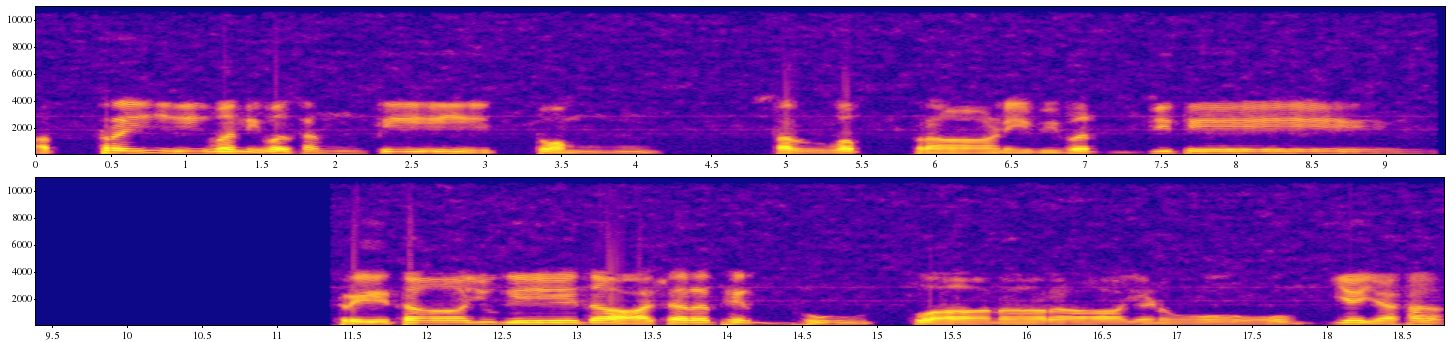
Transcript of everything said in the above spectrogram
अत्रैव निवसन्ती त्वम् सर्वप्राणिविवर्जिते त्रेतायुगे दाशरथिर्भूत्वा नारायणोऽव्ययः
